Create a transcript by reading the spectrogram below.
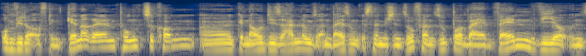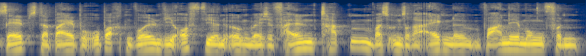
um wieder auf den generellen Punkt zu kommen, äh, genau diese Handlungsanweisung ist nämlich insofern super, weil wenn wir uns selbst dabei beobachten wollen, wie oft wir in irgendwelche Fallen tappen, was unsere eigene Wahrnehmung von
